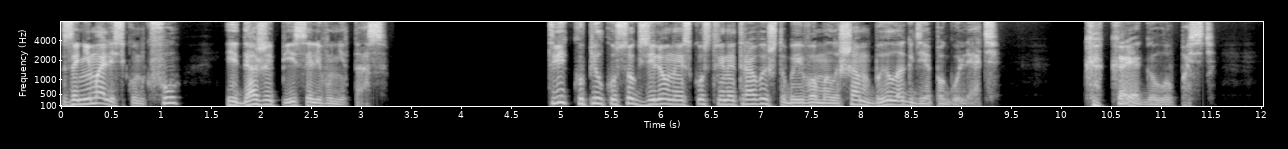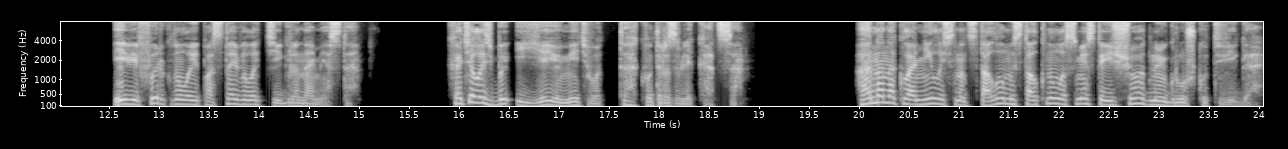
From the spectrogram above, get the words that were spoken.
занимались кунг-фу и даже писали в унитаз. Твик купил кусок зеленой искусственной травы, чтобы его малышам было где погулять. Какая глупость! Иви фыркнула и поставила тигра на место. Хотелось бы и ей уметь вот так вот развлекаться. Она наклонилась над столом и столкнула с места еще одну игрушку Твига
